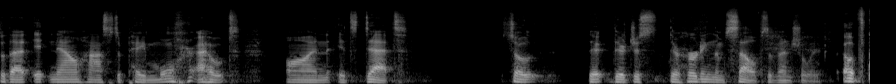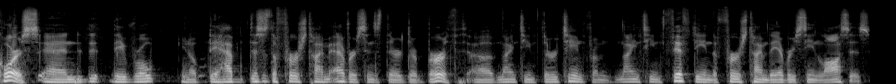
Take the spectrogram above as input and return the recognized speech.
so that it now has to pay more out on its debt. So they're, they're just they're hurting themselves eventually. Of course, and th- they wrote. You know, they have. This is the first time ever since their their birth of 1913 from 1915, the first time they ever seen losses.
